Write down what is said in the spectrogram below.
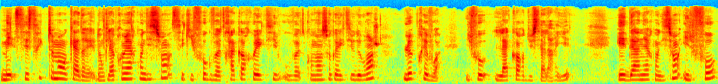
Mais c'est strictement encadré. Donc la première condition, c'est qu'il faut que votre accord collectif ou votre convention collective de branche le prévoit. Il faut l'accord du salarié. Et dernière condition, il faut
